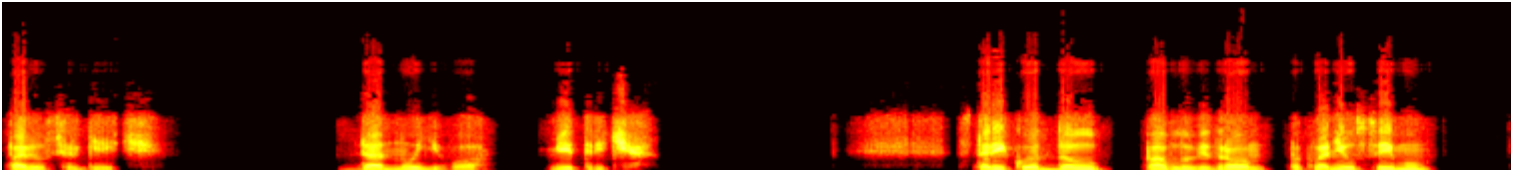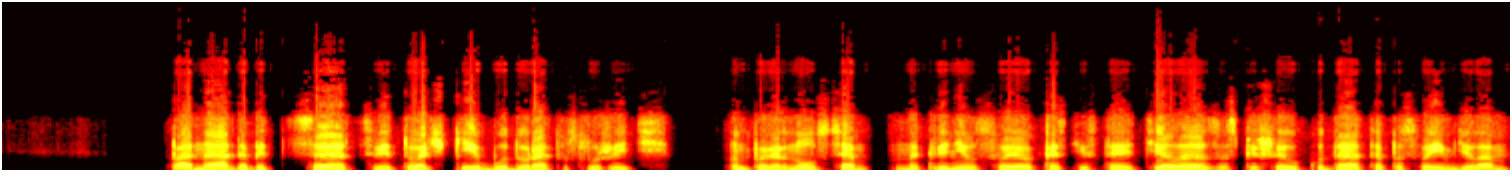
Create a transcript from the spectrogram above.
Павел Сергеевич, да ну его, Митрича!» Старик отдал Павлу ведро, поклонился ему. «Понадобятся цветочки, буду рад услужить». Он повернулся, накренил свое костистое тело, заспешил куда-то по своим делам.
